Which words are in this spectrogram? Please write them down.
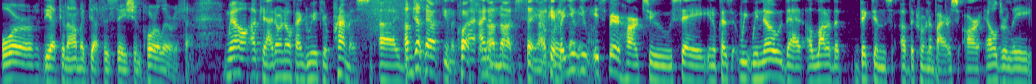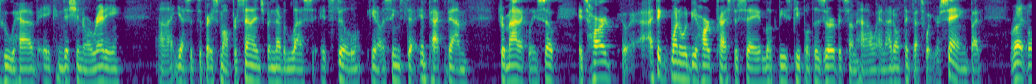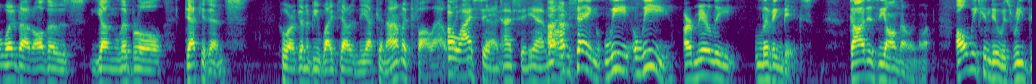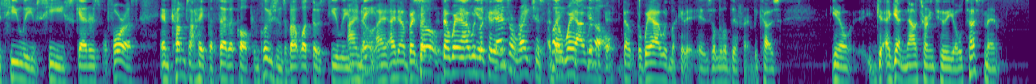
or the economic devastation corollary effects? Well, okay, I don't know if I agree with your premise. Uh, I'm just asking the question. I, am not just saying I okay, but you, you it's very hard to say, you know, because we, we know that a lot of the victims of the coronavirus are elderly who have a condition already. Uh, yes, it's a very small percentage, but nevertheless, it still, you know, it seems to impact them dramatically. So it's hard. I think one would be hard pressed to say, look, these people deserve it somehow, and I don't think that's what you're saying, but Right, but what about all those young liberal decadents who are going to be wiped out in the economic fallout? Oh, like I see. Said. I see. Yeah. Well, I'm saying we we are merely living beings. God is the all-knowing one. All we can do is read the tea leaves he scatters before us and come to hypothetical conclusions about what those tea leaves I know, mean. I, I know, but, so but the way I would look at it is a righteous the way I would look at the, the way I would look at it is a little different because you know, again, now turning to the Old Testament,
